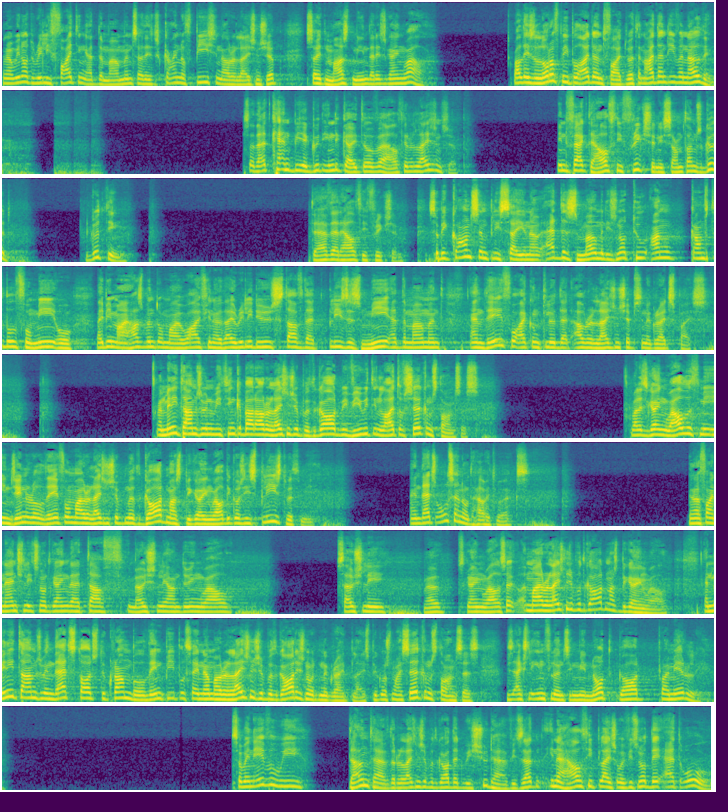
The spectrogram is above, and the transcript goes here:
You know, we're not really fighting at the moment, so there's kind of peace in our relationship, so it must mean that it's going well. Well, there's a lot of people I don't fight with, and I don't even know them. So that can be a good indicator of a healthy relationship. In fact, healthy friction is sometimes good. A good thing to have that healthy friction. So we can't simply say, you know, at this moment it's not too uncomfortable for me, or maybe my husband or my wife, you know, they really do stuff that pleases me at the moment, and therefore I conclude that our relationship's in a great space. And many times when we think about our relationship with God, we view it in light of circumstances. Well, it's going well with me in general, therefore my relationship with God must be going well because He's pleased with me. And that's also not how it works. You know, financially, it's not going that tough. Emotionally, I'm doing well. Socially, know, it's going well. So my relationship with God must be going well. And many times when that starts to crumble, then people say, no, my relationship with God is not in a great place because my circumstances is actually influencing me, not God primarily. So whenever we don't have the relationship with God that we should have, is that in a healthy place, or if it's not there at all,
